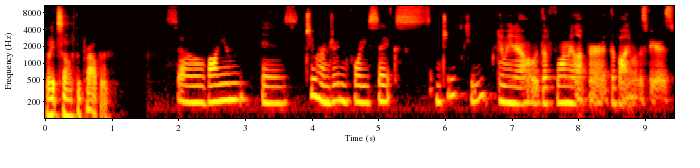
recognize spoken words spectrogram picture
might solve the problem. So volume is 246 inches cubed. And we know the formula for the volume of a sphere is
